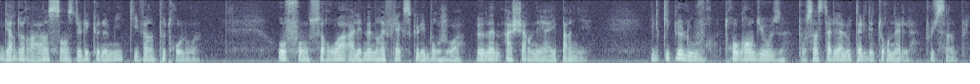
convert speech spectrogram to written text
gardera un sens de l'économie qui va un peu trop loin. Au fond, ce roi a les mêmes réflexes que les bourgeois, eux-mêmes acharnés à épargner. Il quitte le Louvre, trop grandiose, pour s'installer à l'hôtel des Tournelles, plus simple.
